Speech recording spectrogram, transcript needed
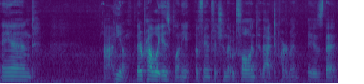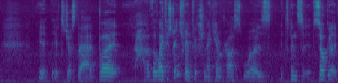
and uh, you know there probably is plenty of fan fiction that would fall into that department. Is that it? It's just that, but. Uh, the Life is Strange fan fiction I came across was it's been it's so good.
